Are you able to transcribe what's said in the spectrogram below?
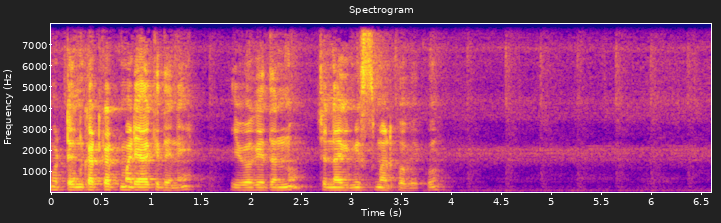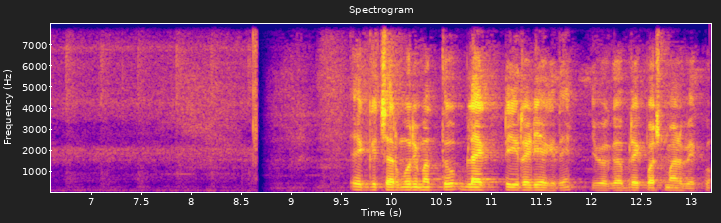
ಮೊಟ್ಟೆಯನ್ನು ಕಟ್ ಕಟ್ ಮಾಡಿ ಹಾಕಿದ್ದೇನೆ. ಇವಾಗ ಇದನ್ನು ಚೆನ್ನಾಗಿ ಮಿಕ್ಸ್ ಮಾಡ್ಕೋಬೇಕು. ಎಗ್, ಚರ್ಮುರಿ ಮತ್ತು ಬ್ಲ್ಯಾಕ್ ಟೀ ರೆಡಿಯಾಗಿದೆ ಇವಾಗ ಬ್ರೇಕ್ಫಾಸ್ಟ್ ಮಾಡಬೇಕು.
